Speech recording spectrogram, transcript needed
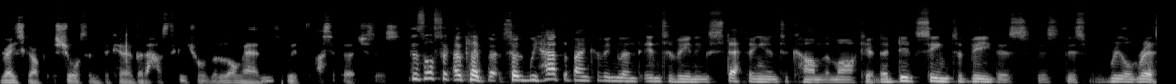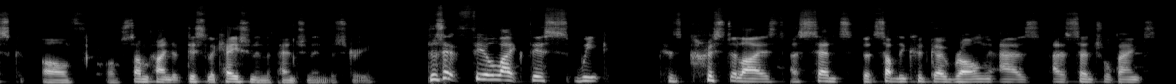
Rates go up at the short end of the curve, but it has to control the long end with asset purchases. There's also okay, but so we had the Bank of England intervening, stepping in to calm the market. There did seem to be this this this real risk of of some kind of dislocation in the pension industry. Does it feel like this week has crystallized a sense that something could go wrong as as central banks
